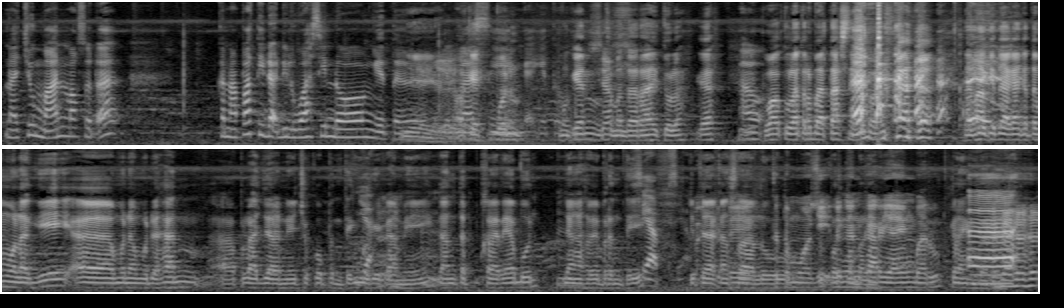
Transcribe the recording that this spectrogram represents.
Nah cuman maksudnya kenapa tidak diluasin dong gitu? Iya, iya. Oke, kayak gitu. Mungkin sementara itulah ya. Oh. Waktulah terbatas nih. Nanti kita akan ketemu lagi. Eh, mudah-mudahan eh, pelajaran ini cukup penting Iya. bagi kami dan tetap karya Bun. Jangan sampai berhenti. Siap, siap. Kita akan Kita selalu ketemu lagi support dengan kembali. karya yang baru. Karya yang baru.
